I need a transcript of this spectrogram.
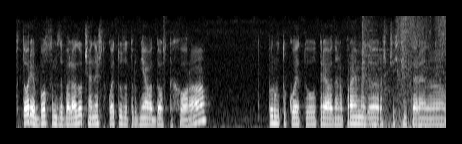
Втория бос съм забелязал, че е нещо, което затруднява доста хора. Първото, което трябва да направим е да разчистим терена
